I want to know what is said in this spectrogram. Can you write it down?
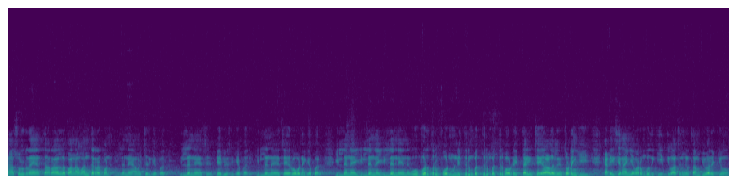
நான் சொல்கிறேன் தரால்லப்பா நான் வந்துடுறேப்பான்னு இல்லைன்னே அமைச்சர் கேட்பார் இல்லைன்னே கேபிஎஸ் கேட்பார் இல்லைன்னே செயற்பவனை கேட்பார் இல்லைன்னே இல்லைன்னே இல்லைன்னேன்னு ஒவ்வொருத்தரும் ஃபோன் பண்ணி திரும்ப திரும்ப திரும்ப அவருடைய தனிச் செயலாளர்கள் தொடங்கி கடைசியாக நான் இங்கே வரும்போது கீர்த்தி வாசனுங்கிற தம்பி வரைக்கும்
